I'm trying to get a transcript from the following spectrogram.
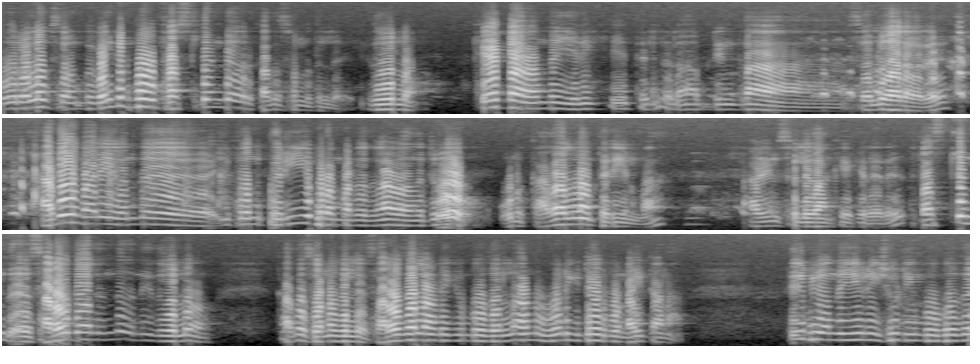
ஓரளவுக்கு வெங்கட் பாபு ஃபர்ஸ்ட்ல இருந்து அவர் கதை சொன்னது இல்ல இது வரலாம். கேட்டா வந்து எனக்கே தெரியலடா அப்படின்னு தான் சொல்லுவார் அவரு. அதே மாதிரி வந்து இப்போ வந்து பெரிய படம் பண்றதுனால வந்துட்டு ஓ உனக்கு கதையெல்லாம் தெரியணுமா அப்படின்னு சொல்லி தான் கேட்குறாரு ஃபர்ஸ்ட்ல இருந்து சரோஜாலேருந்து வந்து இது வரலும் கதை சொன்னதில்லை. சரோஜாலாம் நடிக்கும் போதெல்லாம் வந்து ஓடிக்கிட்டே இருப்போம் நைட் ஆனால் திருப்பி வந்து ஈவினிங் ஷூட்டிங் போகும்போது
